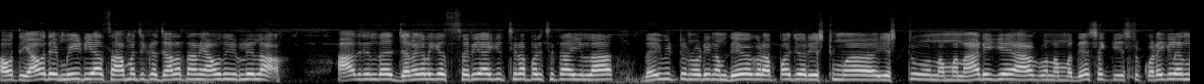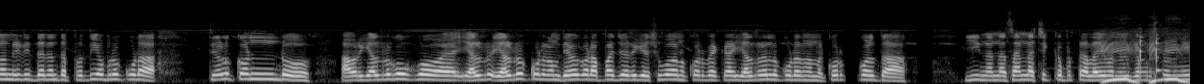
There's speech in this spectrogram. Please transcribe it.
ಅವತ್ತು ಯಾವುದೇ ಮೀಡಿಯಾ, ಸಾಮಾಜಿಕ ಜಾಲತಾಣ ಯಾವುದೂ ಇರಲಿಲ್ಲ. ಆದ್ದರಿಂದ ಜನಗಳಿಗೆ ಸರಿಯಾಗಿ ಚಿರಪರಿಚಿತ ಆಗಿಲ್ಲ. ದಯವಿಟ್ಟು ನೋಡಿ ನಮ್ಮ ದೇವೇಗೌಡ ಅಪ್ಪಾಜಿಯವರು ಎಷ್ಟು ಮಾ, ಎಷ್ಟು ನಮ್ಮ ನಾಡಿಗೆ ಹಾಗೂ ನಮ್ಮ ದೇಶಕ್ಕೆ ಎಷ್ಟು ಕೊಡುಗೆಗಳನ್ನು ನೀಡಿದ್ದಾರೆ ಅಂತ ಪ್ರತಿಯೊಬ್ಬರು ಕೂಡ ತಿಳ್ಕೊಂಡು ಅವ್ರಿಗೆಲ್ರಿಗೂ ಎಲ್ಲರೂ ಎಲ್ಲರೂ ಕೂಡ ನಮ್ಮ ದೇವೇಗೌಡ ಅಪ್ಪಾಜಿಯವರಿಗೆ ಶುಭವನ್ನು ಕೊಡಬೇಕಾಗಿ ಎಲ್ಲರಲ್ಲೂ ಕೂಡ ನಾನು ಕೋರ್ಕೊಳ್ತಾ ಈ ನನ್ನ ಸಣ್ಣ ಚಿಕ್ಕ ಪುಟ್ಟ ಲೈವನ್ನು ಇದ್ದೀನಿ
